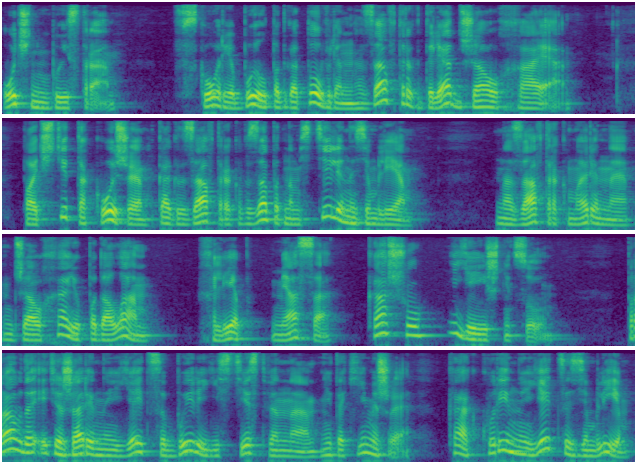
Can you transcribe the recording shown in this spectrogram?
очень быстро. Вскоре был подготовлен завтрак для Джао Хая. Почти такой же, как завтрак в западном стиле на земле. На завтрак Мэрине Джаохаю подала хлеб, мясо, кашу и яичницу. Правда, эти жареные яйца были, естественно, не такими же, как куриные яйца Земли,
